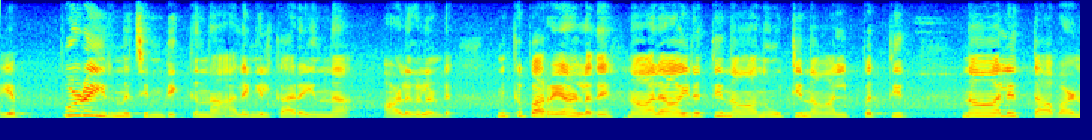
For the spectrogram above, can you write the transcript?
എപ്പോഴും ഇരുന്ന് ചിന്തിക്കുന്ന അല്ലെങ്കിൽ കരയുന്ന ആളുകളുണ്ട്. എനിക്ക് പറയാനുള്ളത് നാലായിരത്തി നാനൂറ്റി നാൽപ്പത്തി നാല് തവണ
